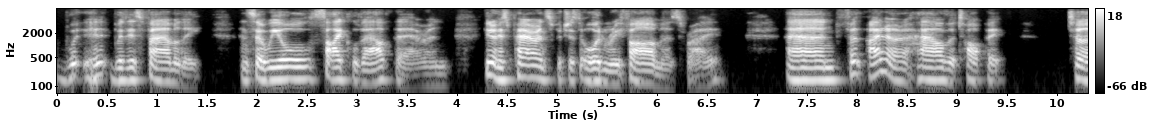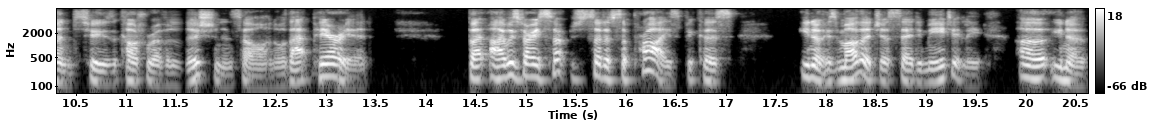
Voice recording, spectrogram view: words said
with his family. And so we all cycled out there, and you know, his parents were just ordinary farmers, right? And for, I don't know how the topic turned to the Cultural Revolution and so on, or that period. But I was very sort of surprised because, you know, his mother just said immediately, "Oh, you know,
